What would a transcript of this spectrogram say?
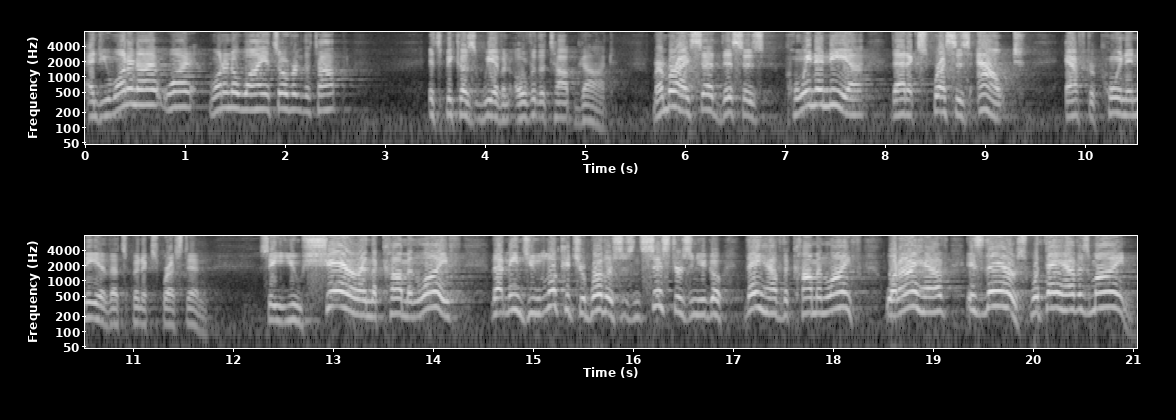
And do you want to know why, want to know why it's over the top? It's because we have an over the top God. Remember, I said this is koinonia that expresses out after koinonia that's been expressed in. See, you share in the common life. That means you look at your brothers and sisters and you go, they have the common life. What I have is theirs. What they have is mine.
